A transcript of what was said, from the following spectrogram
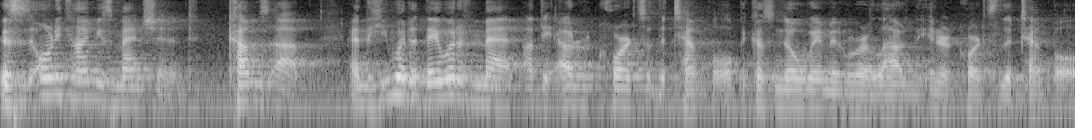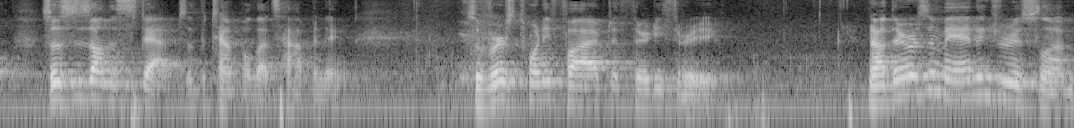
this is the only time he's mentioned, comes up. And he would, they would have met at the outer courts of the temple because no women were allowed in the inner courts of the temple. So this is on the steps of the temple that's happening. So, verse 25 to 33. Now there was a man in Jerusalem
